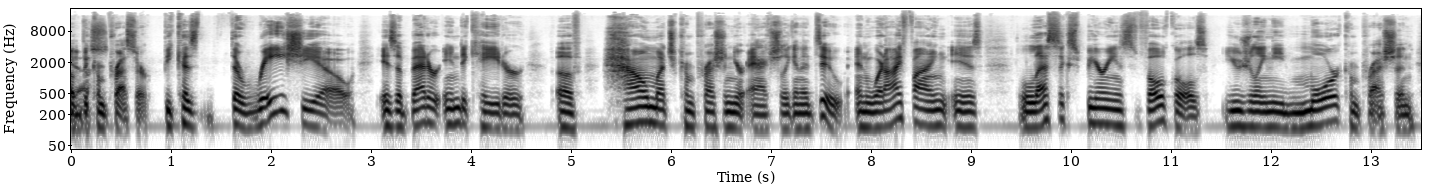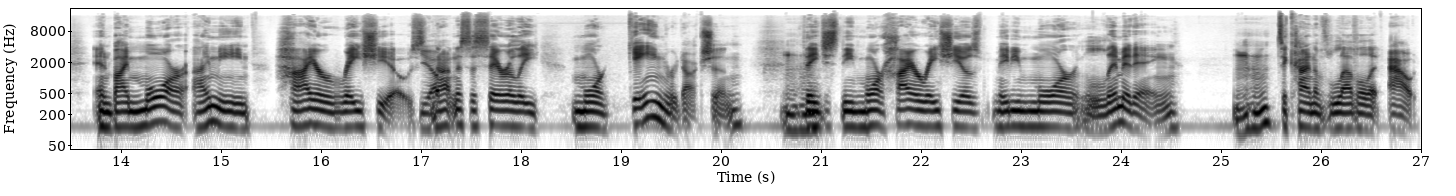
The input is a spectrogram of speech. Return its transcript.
of the compressor because the ratio is a better indicator of how much compression you're actually going to do. And what I find is less experienced vocals usually need more compression. And by more, I mean higher ratios, Yep. not necessarily more gain reduction. Mm-hmm. They just need more higher ratios, maybe more limiting mm-hmm. to kind of level it out.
